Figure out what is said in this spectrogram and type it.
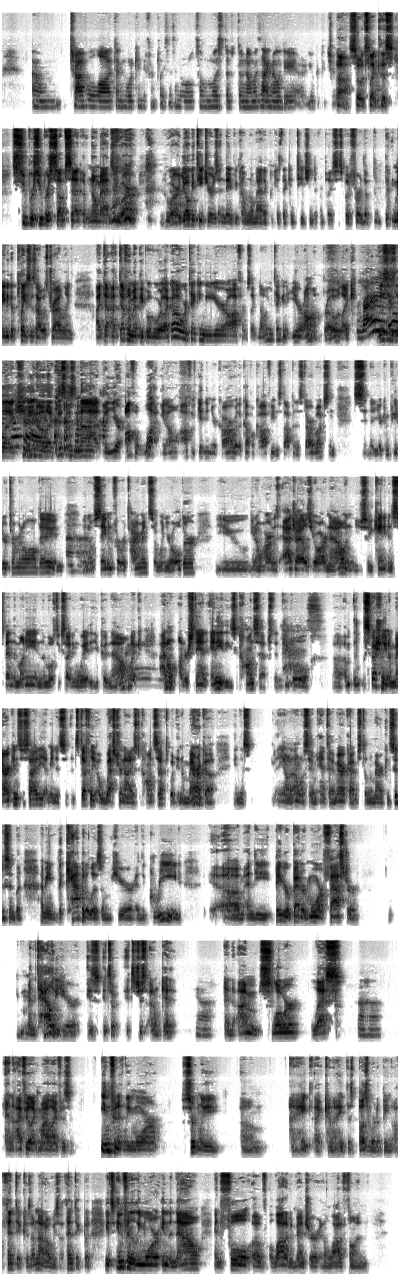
um, travel a lot and work in different places in the world. So most of the nomads I know, they are yoga teachers. Ah, so it's like Yeah. this super super subset of nomads who are who are yoga teachers and they've become nomadic because they can teach in different places. But for the maybe the places I was traveling, I de- I've definitely met people who were like, "Oh, we're taking a year off." And I was like, "No, you're taking a year on, bro. Like right? this is Oh, like you know like this is not a year off of what you know off of getting in your car with a cup of coffee and stopping at starbucks and sitting at your computer terminal all day and Uh-huh. you know saving for retirement so when you're older you you know aren't as agile as you are now and so you can't even spend the money in the most exciting way that you could now like i don't understand any of these concepts that people uh, um, especially in American society. I mean, it's it's definitely a westernized concept, but in America, in this, you know, I don't want to say I'm anti-America. I'm still an American citizen, but I mean, the capitalism here and the greed um, and the bigger, better, more, faster mentality here is it's a it's just I don't get it, yeah. and I'm slower, less, Uh huh. and I feel like my life is infinitely more certainly um, I hate I kind of hate this buzzword of being authentic because I'm not always authentic, but it's infinitely more in the now and full of a lot of adventure and a lot of fun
